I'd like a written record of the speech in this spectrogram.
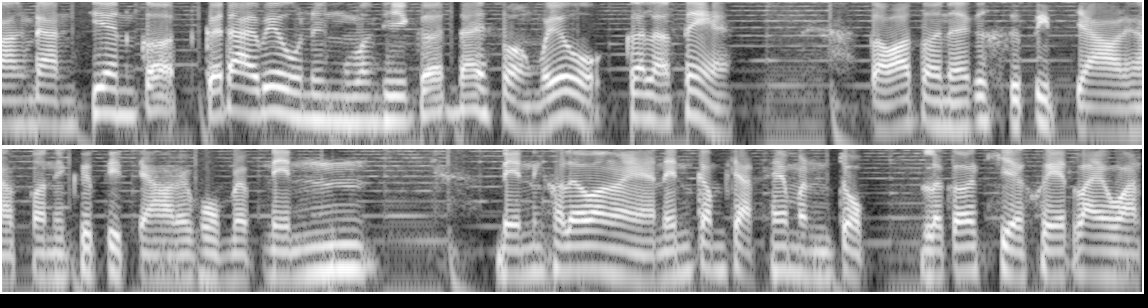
บางดันเจียนก็ก็ได้เวลหนึ่งบางทีก็ได้สองเวลก็แล้วแต่ แต่ว่าตอนนี้ก็คือติดยาวเลยครับ ตอนนี้คือติดยาวเลยผมแบบเน้น เน้นเขาเรียกว่าไงอะเน้นกำจัดให้มันจบ แล้วก็เคลียร์เควสรายวัน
